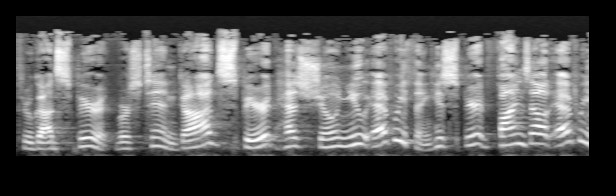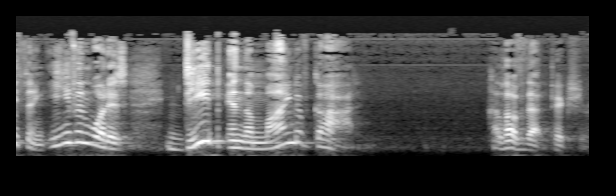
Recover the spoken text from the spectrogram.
Through God's Spirit. Verse 10 God's Spirit has shown you everything. His Spirit finds out everything, even what is deep in the mind of God. I love that picture.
